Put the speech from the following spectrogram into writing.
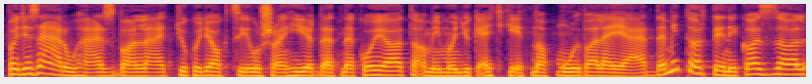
Vagy az áruházban látjuk, hogy akciósan hirdetnek olyat, ami mondjuk egy-két nap múlva lejár. De mi történik azzal,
